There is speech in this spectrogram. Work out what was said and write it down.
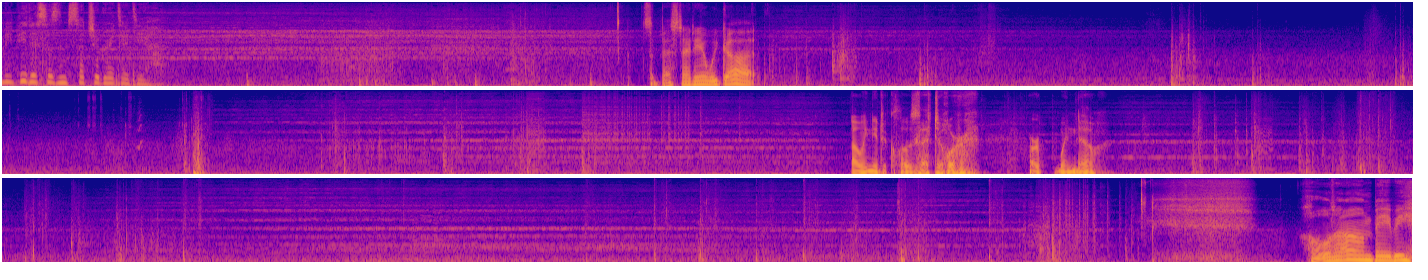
Maybe this isn't such a great idea. The best idea we got. Oh, we need to close that door. or window. Baby.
